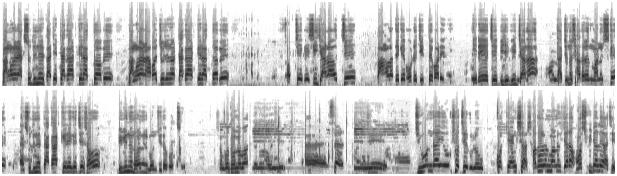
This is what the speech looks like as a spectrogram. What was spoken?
বাংলার একশো দিনের কাজের টাকা আটকে রাখতে হবে। বাংলার আবাস যোজনার টাকা আটকে রাখতে হবে। সবচেয়ে বেশি জ্বালা হচ্ছে বাংলা থেকে ভোটে জিততে পারেনি। এটাই হচ্ছে বিজেপির জ্বালা। তার জন্য সাধারণ মানুষকে একশো দিনের টাকা আটকে রেখেছে সহ বিভিন্ন ধরনের বঞ্চিত করছে। অসংখ্য ধন্যবাদ। আহ, স্যার যে জীবনদায়ী ঔষধ যেগুলো ক্যান্সার সাধারণ মানুষ যারা হসপিটালে আছে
